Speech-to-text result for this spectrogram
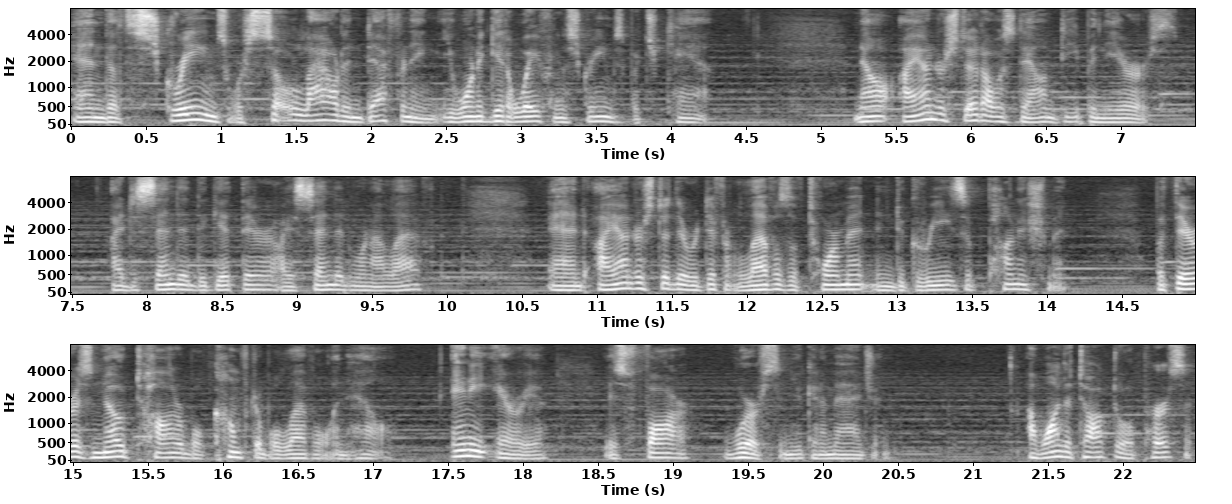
And the screams were so loud and deafening, you want to get away from the screams, but you can't. Now, I understood I was down deep in the earth. I descended to get there. I ascended when I left. And I understood there were different levels of torment and degrees of punishment. But there is no tolerable, comfortable level in hell. Any area is far worse than you can imagine. I wanted to talk to a person,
